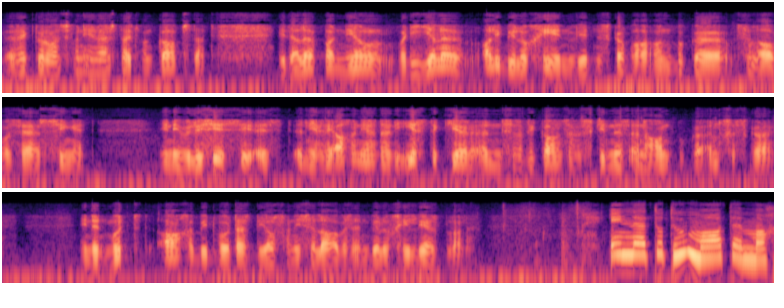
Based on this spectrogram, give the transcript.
rektor was van die Universiteit van Kaapstad. Het hulle 'n paneel wat die hele al die biologie en wetenskap handboeke syllabus hersien het. En evolusie is, is in 1998 die eerste keer in Suid-Afrikaanse geskiedenis in handboeke ingeskryf. En dit moet aangebied word as deel van die syllabus in biologie leerplanne. En uh, tot hoe mate mag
